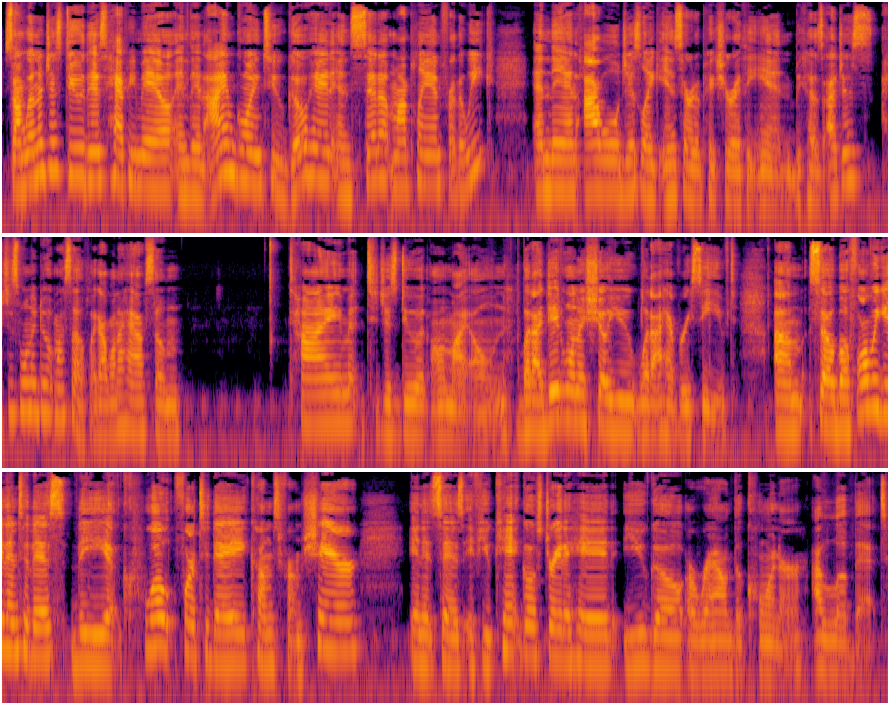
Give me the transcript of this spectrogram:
So I'm going to just do this happy mail and then I am going to go ahead and set up my plan for the week. And then I will just like insert a picture at the end because I just, I just want to do it myself. Like I want to have some time to just do it on my own. But I did want to show you what I have received. Um, so before we get into this, the quote for today comes from Cher. And it says, if you can't go straight ahead, you go around the corner. I love that.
